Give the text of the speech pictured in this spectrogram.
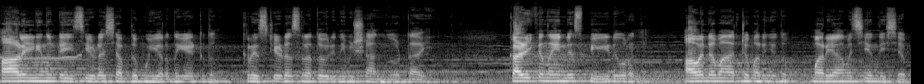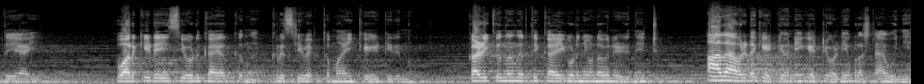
ഹാളിൽ നിന്നും ഡെയ്സിയുടെ ശബ്ദം ഉയർന്നു കേട്ടതും ക്രിസ്റ്റിയുടെ ശ്രദ്ധ ഒരു നിമിഷം അങ്ങോട്ടായി. കഴിക്കുന്നതിന്റെ സ്പീഡ് കുറഞ്ഞു. അവന്റെ മാറ്റം അറിഞ്ഞതും മറിയാമച്ചിയെ നിശബ്ദയായി. വർക്കി ഡെയ്സിയോട് കയർക്കുന്ന് ക്രിസ്റ്റി വ്യക്തമായി കേട്ടിരുന്നു. കഴിക്കുന്ന നിർത്തി കൈ കുടഞ്ഞുകൊണ്ട് അവൻ എഴുന്നേറ്റു. അത് അവരുടെ കെട്ടിയോന്റെയും കെട്ടിയോടെയും പ്രശ്നമാ കുഞ്ഞ്.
